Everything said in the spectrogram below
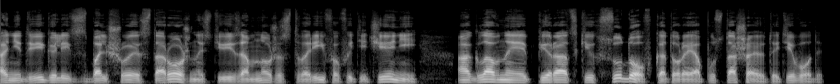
они двигались с большой осторожностью из-за множества рифов и течений, а главное — пиратских судов, которые опустошают эти воды.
